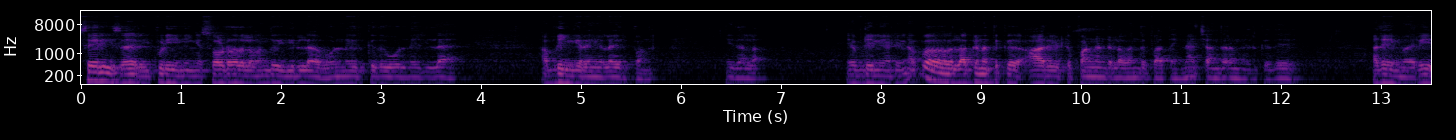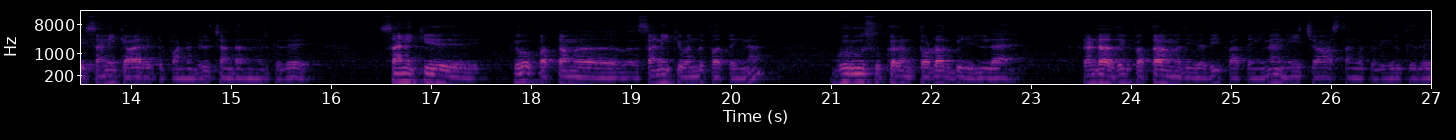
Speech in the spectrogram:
சரி சார் இப்படி நீங்கள் சொல்கிறதுல வந்து இல்லை ஒன்று இருக்குது ஒன்று இல்லை அப்படிங்கிறவங்கெல்லாம் இருப்பாங்க. இதெல்லாம். எப்படின்னு கேட்டிங்கன்னா இப்போ லக்னத்துக்கு ஆறு எட்டு பன்னெண்டில் வந்து பார்த்திங்கன்னா சந்திரன் இருக்குது. அதே மாதிரி சனிக்கு ஆறு எட்டு பன்னெண்டில் சந்திரன் இருக்குது. சனிக்கு பத்தாம் சனிக்கு வந்து பார்த்தீங்கன்னா குரு சுக்கரன் தொடர்பு இல்லை. ரெண்டாவது பத்தாம் அதிபதி பார்த்திங்கன்னா நீச்சம் அஸ்தங்கத்தில் இருக்குது.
